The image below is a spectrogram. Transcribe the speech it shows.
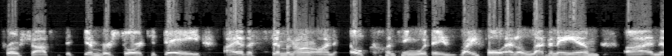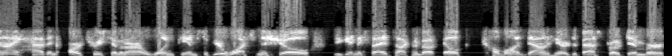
Pro Shops at the Denver store today. I have a seminar on elk hunting with a rifle at 11 a.m. Uh, and then I have an archery seminar at 1 p.m. So if you're watching the show, you're getting excited talking about elk, come on down here to Bass Pro Denver.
